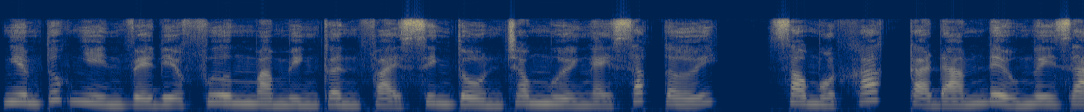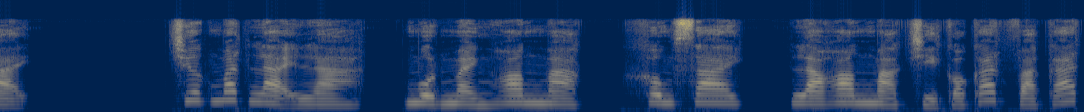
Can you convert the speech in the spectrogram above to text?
nghiêm túc nhìn về địa phương mà mình cần phải sinh tồn trong 10 ngày sắp tới, sau một khắc cả đám đều ngây dại. Trước mắt lại là, một mảnh hoang mạc, không sai, là hoang mạc chỉ có cát và cát,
